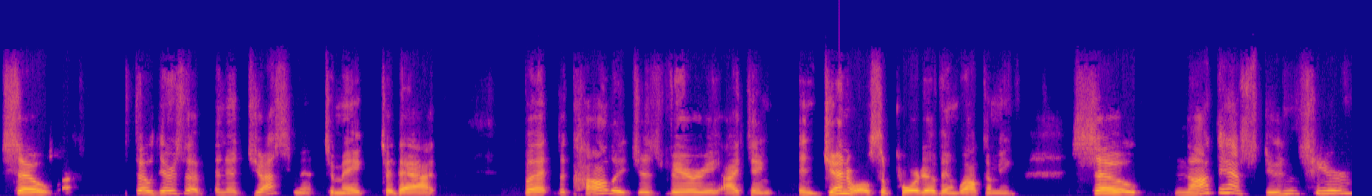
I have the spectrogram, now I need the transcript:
So, so there's a, an adjustment to make to that. But the college is very, I think, in general, supportive and welcoming. So, not to have students here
